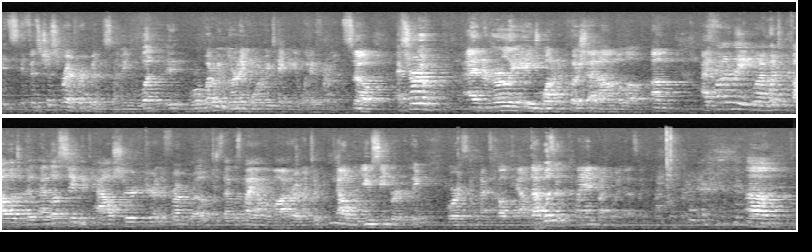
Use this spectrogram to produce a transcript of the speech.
it's, if it's just red ribbons, I mean, what, it, what are we learning, what are we taking away from it? So I sort of, at an early age, wanted to push that envelope. Um, I finally, when I went to college, I, I love seeing the Cal shirt here in the front row, because that was my alma mater. I went to Cal, UC Berkeley, or it's sometimes called Cal. That wasn't planned, by the way. That's like right there. Um,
